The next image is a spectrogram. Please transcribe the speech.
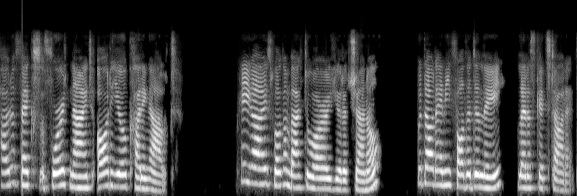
How to fix Fortnite audio cutting out. Hey guys, welcome back to our YouTube channel. Without any further delay, let us get started.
